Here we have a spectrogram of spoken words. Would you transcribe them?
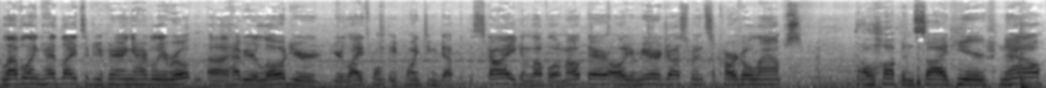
Leveling headlights, if you're carrying a heavily uh, heavier load, your, your lights won't be pointing up at the sky. You can level them out there. All your mirror adjustments, cargo lamps. I'll hop inside here now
